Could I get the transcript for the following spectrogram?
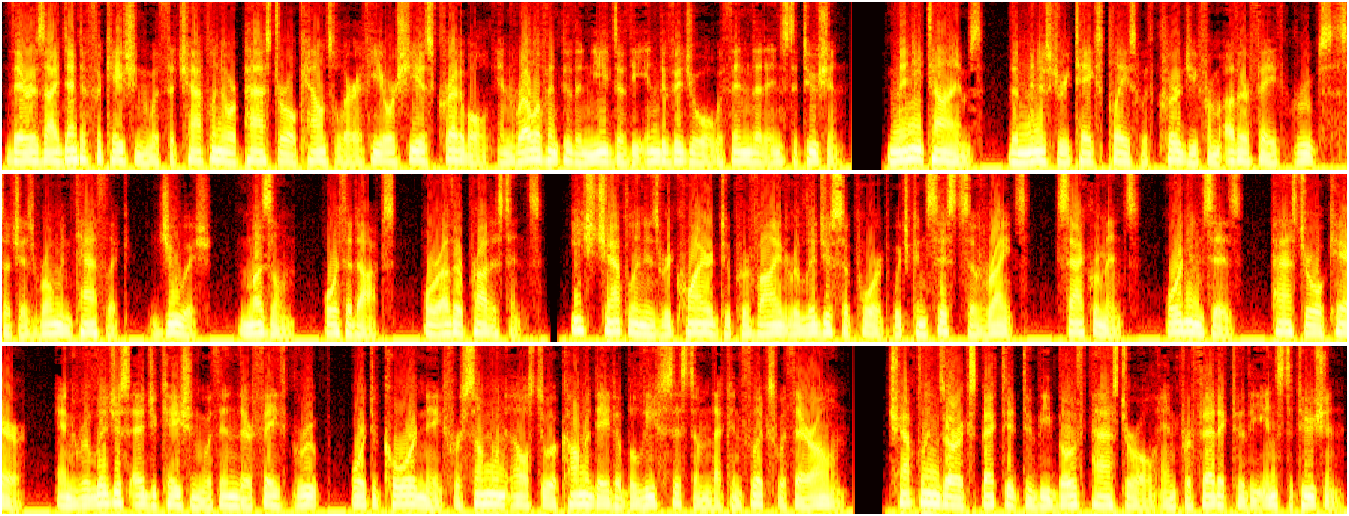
there is identification with the chaplain or pastoral counselor if he or she is credible and relevant to the needs of the individual within that institution. Many times, the ministry takes place with clergy from other faith groups such as Roman Catholic, Jewish, Muslim, Orthodox, or other Protestants. Each chaplain is required to provide religious support which consists of rites, sacraments, ordinances, pastoral care, and religious education within their faith group, or to coordinate for someone else to accommodate a belief system that conflicts with their own. Chaplains are expected to be both pastoral and prophetic to the institution.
